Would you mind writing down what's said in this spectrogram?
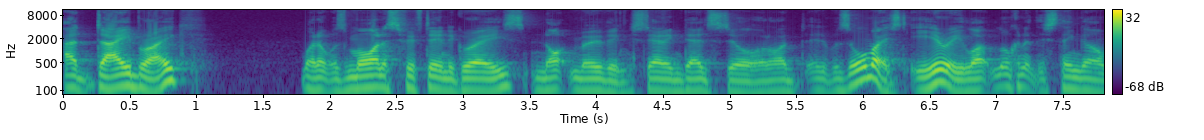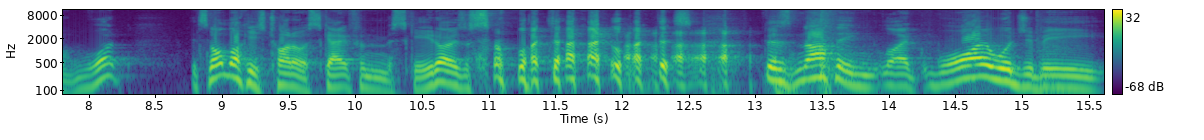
at daybreak when it was minus 15 degrees, not moving, standing dead still. And I, it was almost eerie, like looking at this thing going, what? it's not like he's trying to escape from the mosquitoes or something like that. Eh? like there's, there's nothing like why would you be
